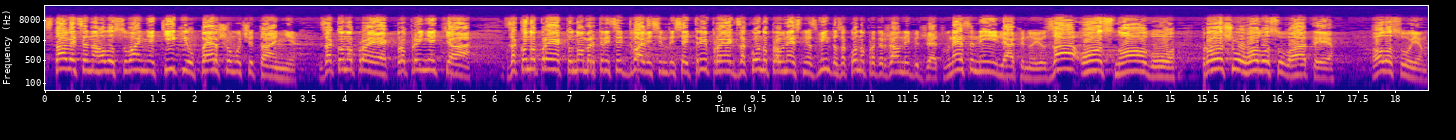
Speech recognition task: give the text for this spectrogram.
Ставиться на голосування тільки в першому читанні законопроект про прийняття законопроекту номер 3283, проект закону про внесення змін до закону про державний бюджет, внесений Ляпіною за основу. Прошу голосувати. Голосуємо.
